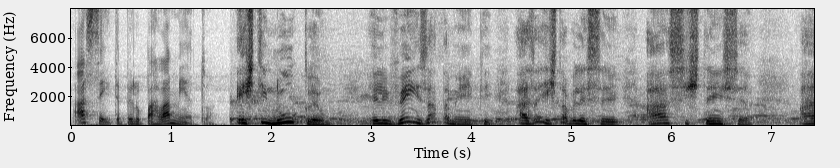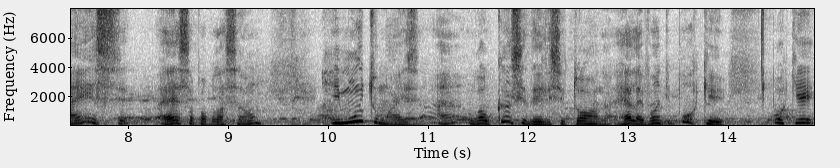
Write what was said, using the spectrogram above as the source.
aceita pelo parlamento. Este núcleo, ele vem exatamente a estabelecer a assistência a, esse, a essa população e muito mais, a, o alcance dele se torna relevante, por quê? Porque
